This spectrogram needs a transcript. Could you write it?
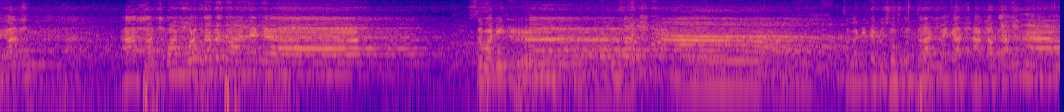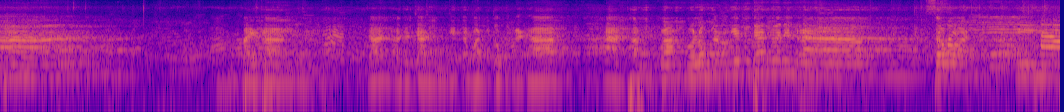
นะครับอ่าทำความเคารพท่านประธานนะครับ สวัสดีครับ สวัสดีค่ะ สวัสดีท่านผู้ชมทุกท่านนะครับอากำลังหาไปทางด้านอัศจรรย์ทิศตะวันตกนะครับอ่าทำความเคารพนักท่องเที่ยวทุกท่านด้วยนะครับ สวัสดีครั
